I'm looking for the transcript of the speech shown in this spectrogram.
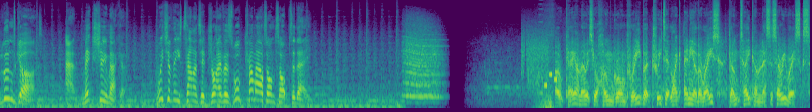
Lundgaard, and Mick Schumacher. Which of these talented drivers will come out on top today? Okay, I know it's your home Grand Prix, but treat it like any other race. Don't take unnecessary risks.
